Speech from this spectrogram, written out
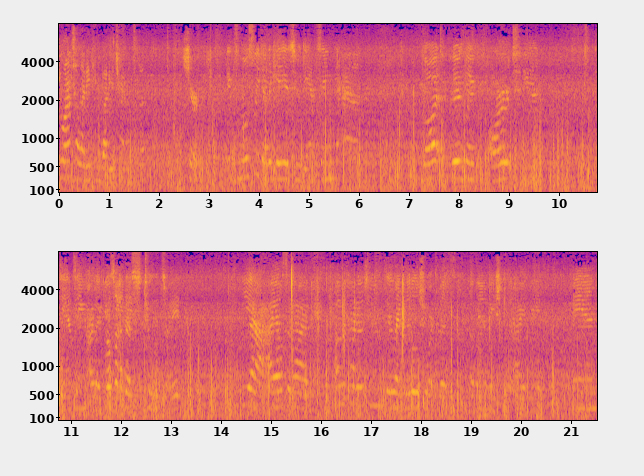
You want to tell today? sure. It's mostly dedicated to dancing and lot. There's like art and dancing are like. You also have those tunes, right? Yeah, I also have avocado tunes. They're like little short clips of animation that I made. And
